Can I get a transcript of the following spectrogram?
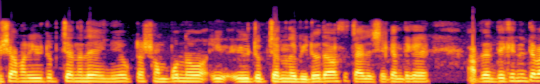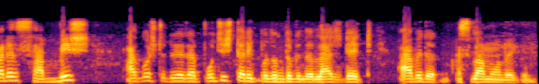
বিষয় আমার ইউটিউব চ্যানেলে, এই নিয়োগটা সম্পূর্ণ ইউটিউব চ্যানেলে ভিডিও দেওয়া আছে। চাইলে সেখান থেকে আপনারা দেখে নিতে পারেন। ছাব্বিশ আগস্ট দুই হাজার পঁচিশ তারিখ পর্যন্ত কিন্তু লাস্ট ডেট আবেদন। আসসালামু আলাইকুম।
